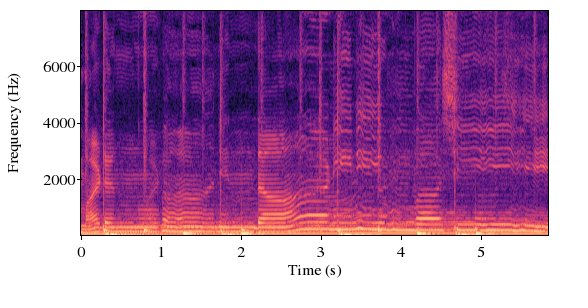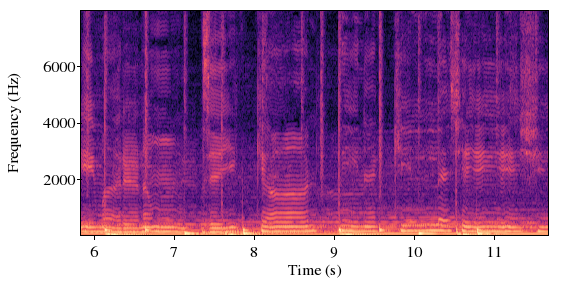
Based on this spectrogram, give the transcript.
മടങ്ങുവാനെന്താണിനിയും വാശി. മരണം ജയിക്കാൻ നിനക്കില്ല ശേഷി.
